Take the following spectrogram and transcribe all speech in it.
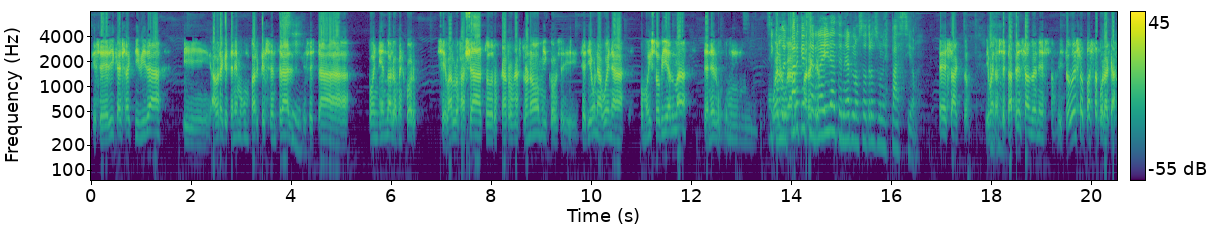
que se dedica a esa actividad y ahora que tenemos un parque central que se está poniendo a lo mejor llevarlos allá, todos los carros gastronómicos, y sería una buena, como hizo Viedma, tener un... Sí, como el Parque Ferreira, tener nosotros un espacio. Exacto. Y bueno, se está pensando en eso. Y todo eso pasa por acá.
